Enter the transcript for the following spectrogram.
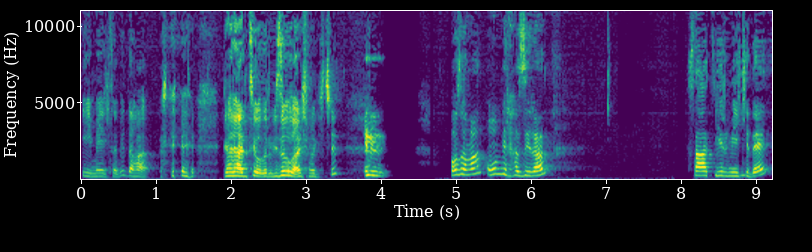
E-mail tabii daha garanti olur bize ulaşmak için. Evet. O zaman 11 Haziran saat 22'de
